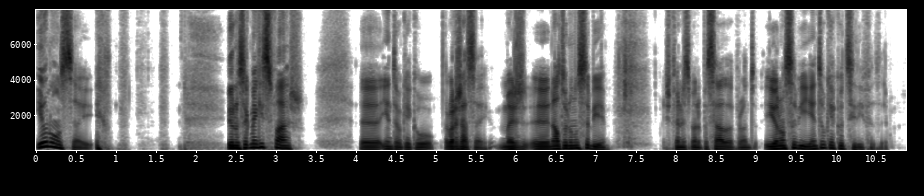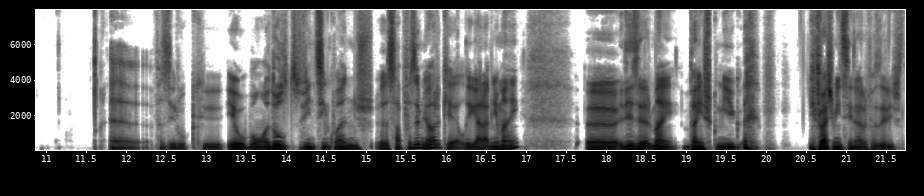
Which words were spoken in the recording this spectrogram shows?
eu não sei, eu não sei como é que isso faz. Uh, então o que é que eu. Agora já sei, mas uh, na altura não sabia. Isto foi na semana passada, pronto. E eu não sabia, então o que é que eu decidi fazer? Uh, fazer o que eu, bom adulto de 25 anos, sabe fazer melhor, que é ligar à minha mãe uh, dizer: Mãe, vens comigo e vais-me ensinar a fazer isto.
